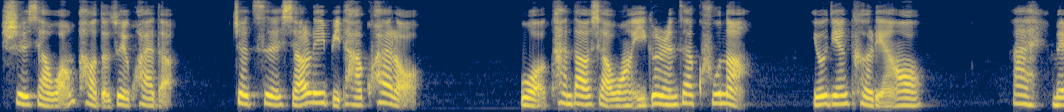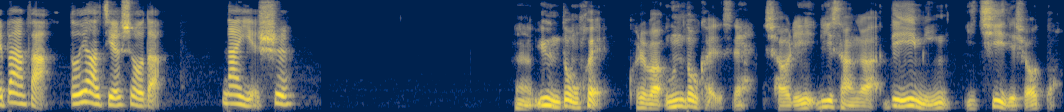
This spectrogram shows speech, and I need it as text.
是小王跑得最快的。这次小李比他快了哦，我看到小王一个人在哭呢，有点可怜哦。哎，没办法，都要接受的。那也是。嗯，运动会，これは運動会ですね。小李李さんが第一名、一位でしょと。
